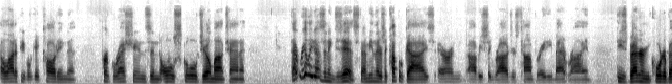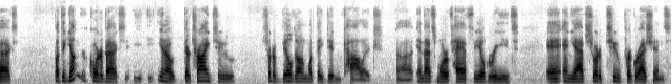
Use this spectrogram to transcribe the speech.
a lot of people get caught in the progressions and old school Joe Montana. That really doesn't exist. I mean, there's a couple guys, Aaron, obviously Rodgers, Tom Brady, Matt Ryan these veteran quarterbacks. But the younger quarterbacks, you, you know, they're trying to sort of build on what they did in college. Uh, and that's more of half field reads. And, and you have sort of two progressions.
